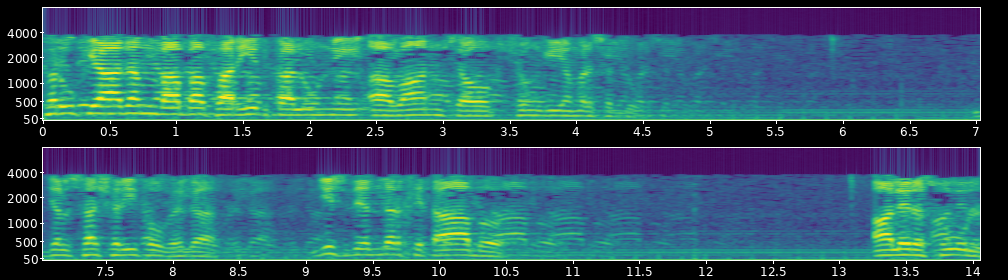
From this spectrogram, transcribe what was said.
فروخ آدم بابا فرید کالونی آوان چوک چونگی امر سدو جلسہ شریف ہوئے گا جس دے اندر خطاب آل رسول،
